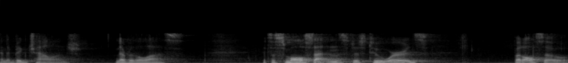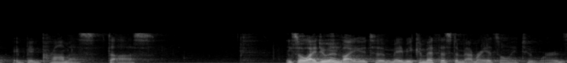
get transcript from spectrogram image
and a big challenge, nevertheless. It's a small sentence, just two words, but also a big promise to us. And so I do invite you to maybe commit this to memory. It's only two words.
